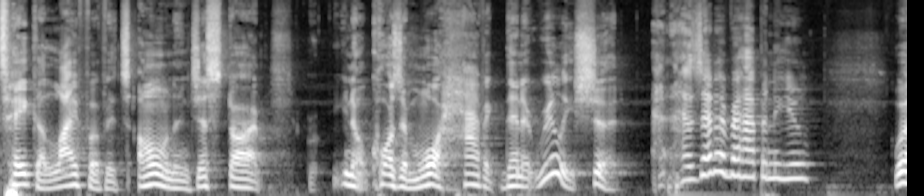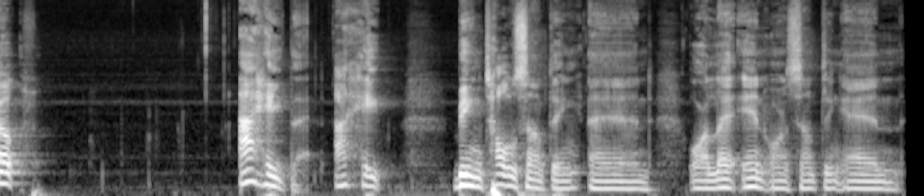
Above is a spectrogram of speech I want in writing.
take a life of its own and just start, you know, causing more havoc than it really should. Has that ever happened to you? Well, I hate that. I hate being told something and or let in on something and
